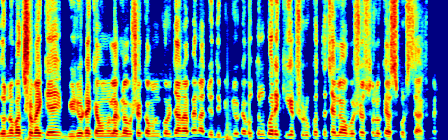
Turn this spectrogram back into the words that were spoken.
ধন্যবাদ সবাইকে। ভিডিওটা কেমন লাগল অবশ্যই কমেন্ট করে জানাবেন। আর যদি ভিডিওটা নতুন করে ক্রিকেট শুরু করতে চাইলে অবশ্যই স্লো ক্যাশ করতে আসবেন।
